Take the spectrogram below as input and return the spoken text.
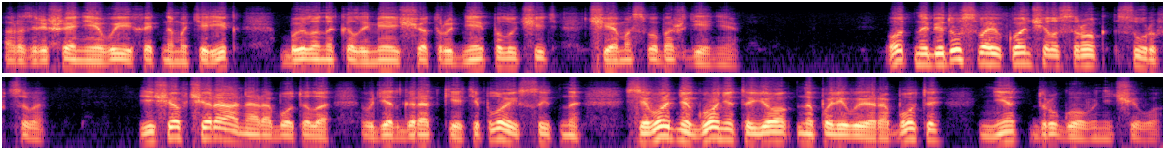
Разрешение выехать на материк было на Колыме еще труднее получить, чем освобождение. Вот на беду свою кончила срок Суровцева. Еще вчера она работала в детгородке, тепло и сытно. Сегодня гонит ее на полевые работы, нет другого ничего.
